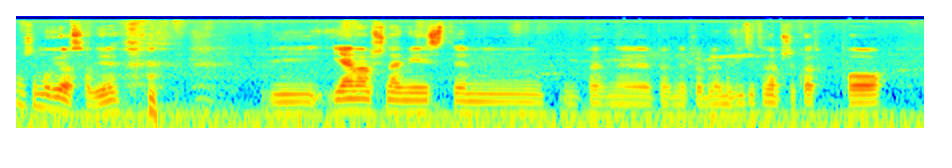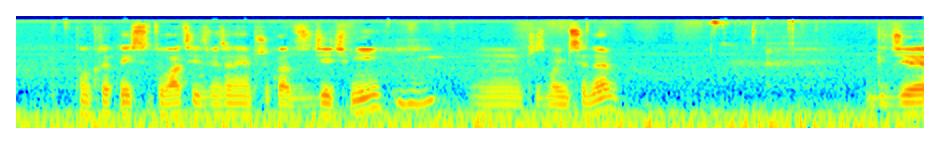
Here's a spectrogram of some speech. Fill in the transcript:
może mówię o sobie. I ja mam przynajmniej z tym pewne, pewne problemy. Widzę to na przykład po konkretnej sytuacji związanej na przykład z dziećmi, Mhm. mm, czy z moim synem, gdzie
